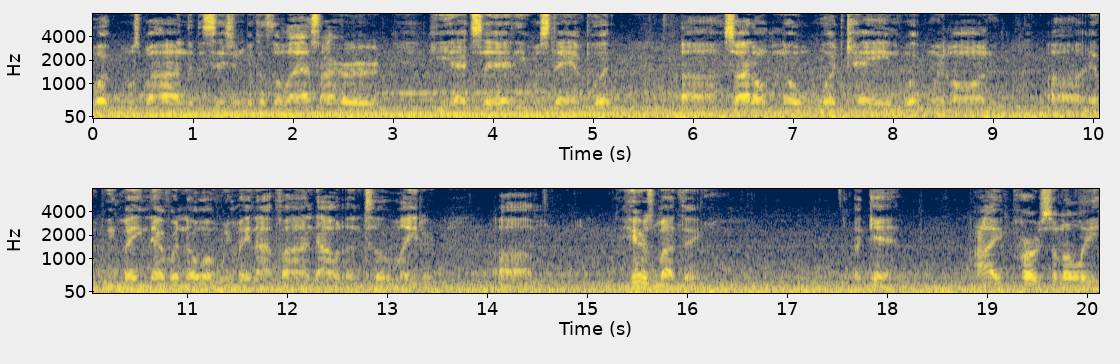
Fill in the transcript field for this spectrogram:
what was behind the decision because the last I heard, he had said he was staying put. Uh, so I don't know what came, what went on, uh, and we may never know or we may not find out until later. Um, here's my thing. Again, I personally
